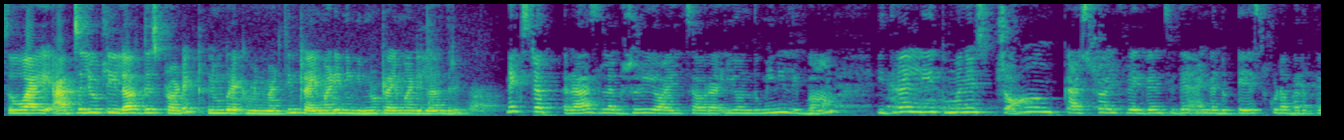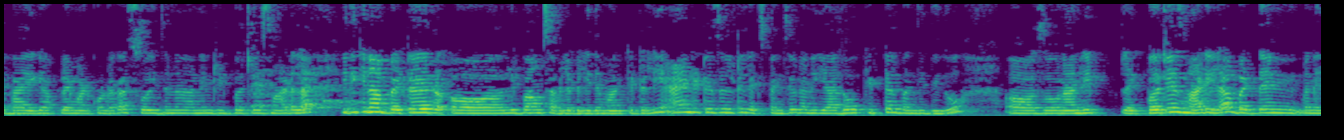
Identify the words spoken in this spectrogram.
So I absolutely love this product ನಿಮಗೂ ರೆಕಮೆಂಡ್ ಮಾಡ್ತೀನಿ. ಟ್ರೈ ಮಾಡಿ, ನೀವು ಇನ್ನೂ ಟ್ರೈ ಮಾಡಿಲ್ಲ ಅಂದರೆ. Next up Raj luxury oils ಅವರ ಈ ಒಂದು ಮಿನಿ ಲಿಪ್ ಬಾಮ್ ಇದರಲ್ಲಿ ತುಂಬಾನೇ ಸ್ಟ್ರಾಂಗ್ ಕ್ಯಾಸ್ಟರ್ ಆಯಿಲ್ ಫ್ರೇಗ್ರೆನ್ಸ್ ಇದೆ ಅಂಡ್ ಅದು ಟೇಸ್ಟ್ ಕೂಡ ಬರುತ್ತೆ ಬಾಯಿಗೆ ಅಪ್ಲೈ ಮಾಡ್ಕೊಂಡಾಗ. ಸೊ ಇದನ್ನ ನಾನೇನು ರೀಪರ್ಚೇಸ್ ಮಾಡಲ್ಲ. ಇದಕ್ಕಿಂತ ಬೆಟರ್ ಲಿಪ್ ಬಾಮ್ಸ್ ಅವೈಲೇಬಲ್ ಇದೆ ಮಾರ್ಕೆಟ್ ಅಲ್ಲಿ and it is little expensive ನನಗೆ ಯಾವುದೋ ಕಿಟ್ಟಲ್ಲಿ ಬಂದಿದ್ದು ಸೊ ನಾನು ರೀ ಲೈಕ್ ಪರ್ಚೇಸ್ ಮಾಡಿಲ್ಲ. ಬಟ್ ದೆನ್ ಮನೆ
